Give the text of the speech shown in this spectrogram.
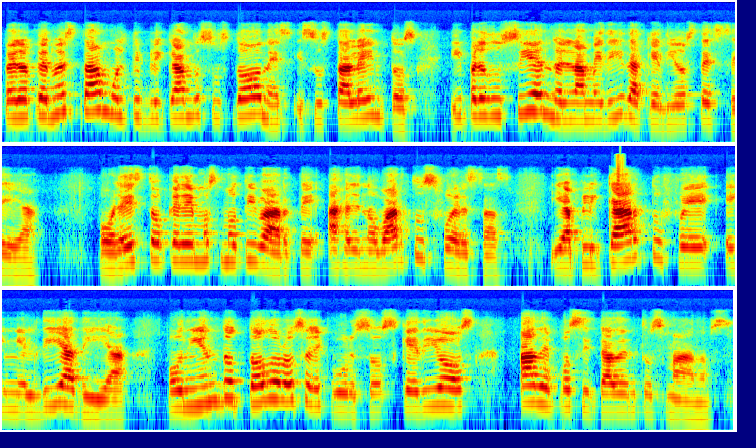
pero que no están multiplicando sus dones y sus talentos y produciendo en la medida que Dios desea. Por esto queremos motivarte a renovar tus fuerzas y aplicar tu fe en el día a día, poniendo todos los recursos que Dios ha depositado en tus manos.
